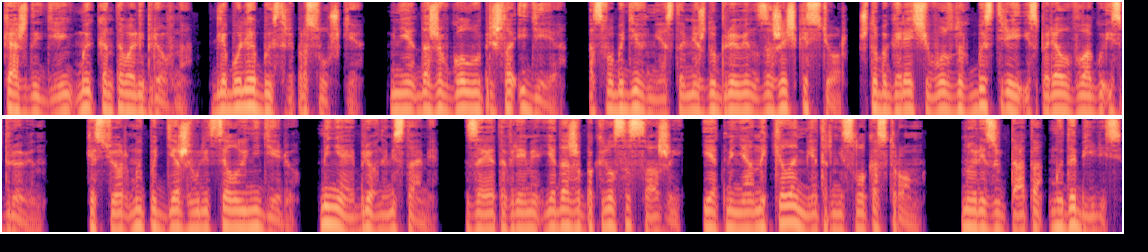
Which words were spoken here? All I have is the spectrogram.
Каждый день мы кантовали бревна для более быстрой просушки. Мне даже в голову пришла идея освободив место между бревен, зажечь костер, чтобы горячий воздух быстрее испарял влагу из бревен. Костер мы поддерживали целую неделю, меняя бревна местами. За это время я даже покрылся сажей, и от меня на километр несло костром. Но результата мы добились,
